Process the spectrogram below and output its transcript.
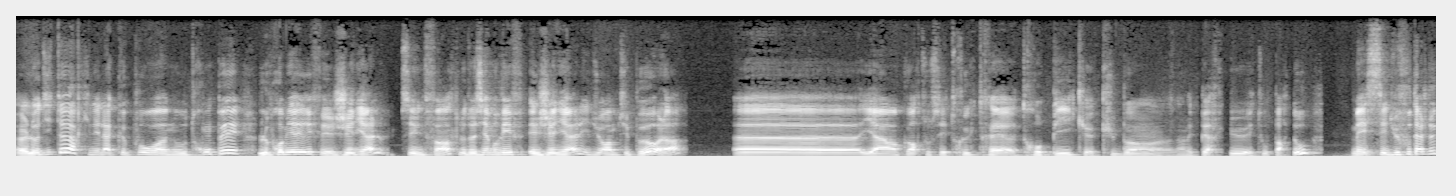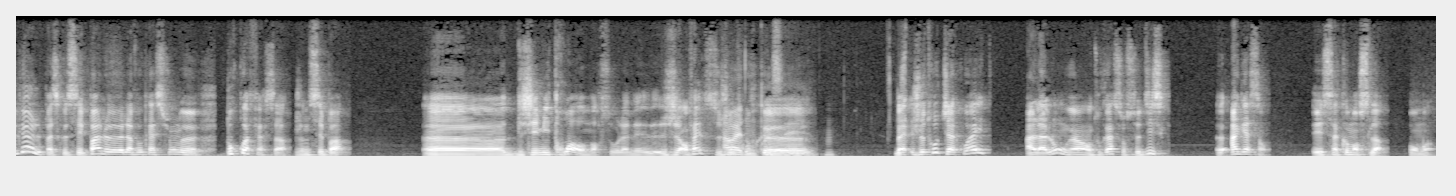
l'auditeur, qui n'est là que pour nous tromper. Le premier riff est génial, c'est une feinte. Le deuxième riff est génial, il dure un petit peu, voilà. Il y a encore tous ces trucs très tropiques, cubains, dans les percus et tout, partout. Mais c'est du foutage de gueule, parce que c'est pas le- la vocation de... Pourquoi faire ça? Je ne sais pas. Euh, J'ai mis 3 au morceau. Là. Je- En fait, je Ah ouais, trouve que... c'est- Ben, je trouve Jack White, à la longue, hein, en tout cas sur ce disque, euh, agaçant. Et ça commence là, pour moi,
